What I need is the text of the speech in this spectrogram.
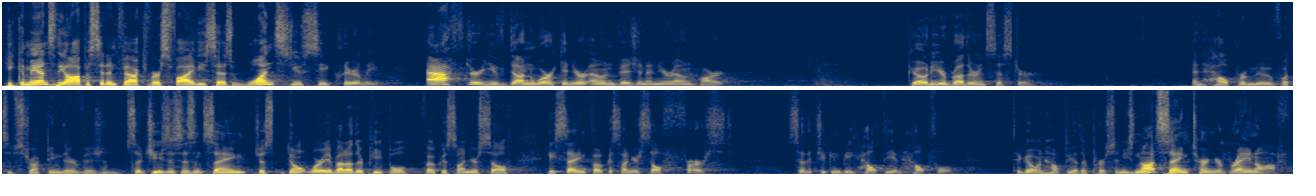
He commands the opposite, in fact. Verse 5, he says, Once you see clearly, after you've done work in your own vision and your own heart, go to your brother and sister and help remove what's obstructing their vision. So Jesus isn't saying just don't worry about other people, focus on yourself. He's saying focus on yourself first so that you can be healthy and helpful to go and help the other person. He's not saying turn your brain off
